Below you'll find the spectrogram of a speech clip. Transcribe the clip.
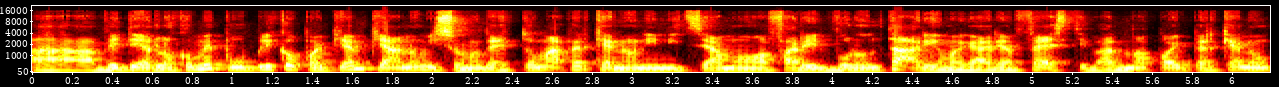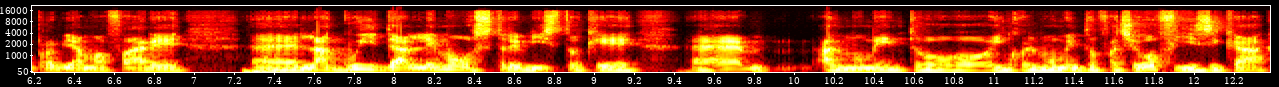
a vederlo come pubblico, poi pian piano mi sono detto ma perché non iniziamo a fare il volontario magari al festival, ma poi perché non proviamo a fare eh, la guida alle mostre, visto che eh, al momento, in quel momento facevo fisica,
